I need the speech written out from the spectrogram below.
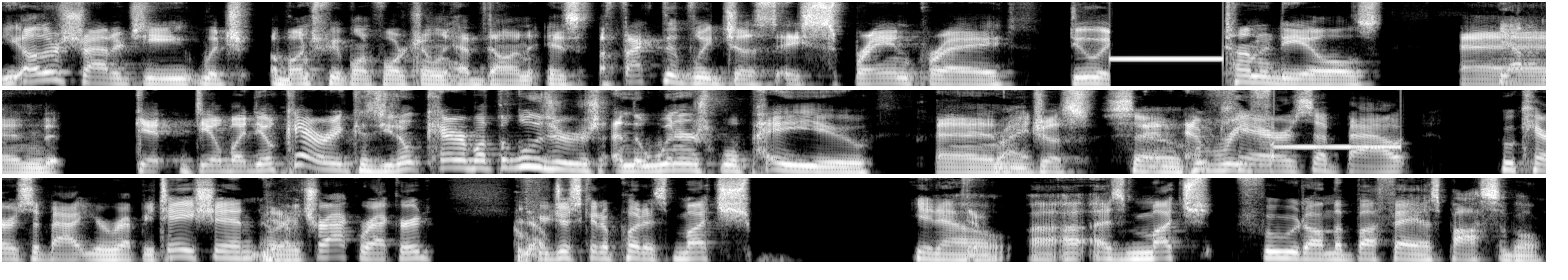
The other strategy, which a bunch of people unfortunately have done, is effectively just a spray and pray, do a ton of deals, and get deal by deal carry because you don't care about the losers and the winners will pay you. And Right. just So and who cares about who cares about your reputation or Yeah. your track record? Yeah. You're just going to put as much, you know, uh, as much food on the buffet as possible,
